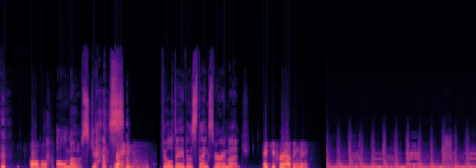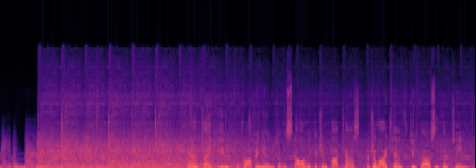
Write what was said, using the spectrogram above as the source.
almost. Almost, yes. Right. Phil Davis, thanks very much. Thank you for having me. And thank you for dropping in to the Scholarly Kitchen podcast for July 10th, 2013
